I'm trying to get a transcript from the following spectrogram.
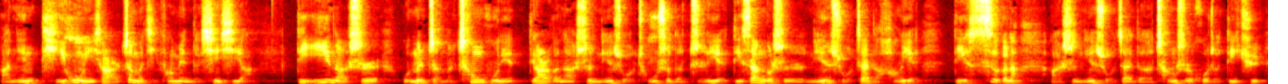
啊，您提供一下这么几方面的信息啊。第一呢，是我们怎么称呼您；第二个呢，是您所从事的职业；第三个是您所在的行业；第四个呢，啊，是您所在的城市或者地区。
